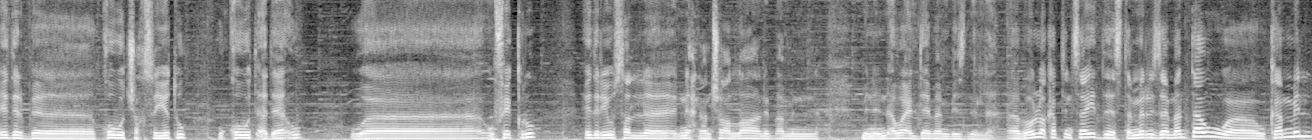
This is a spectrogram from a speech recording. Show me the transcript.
قدر بقوة شخصيته وقوة أدائه وفكره قدر يوصل إن إحنا إن شاء الله نبقى من من الأوائل دايما بإذن الله. بقول له يا كابتن سيد استمر زي ما أنت وكمل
